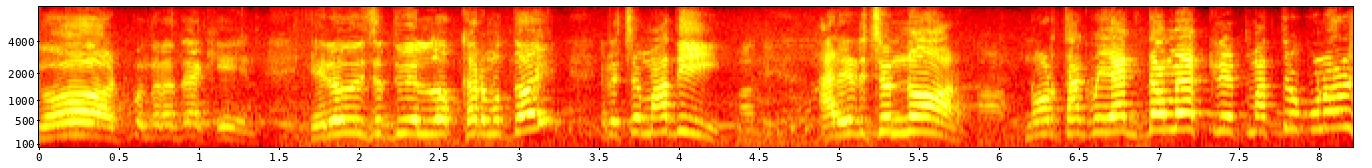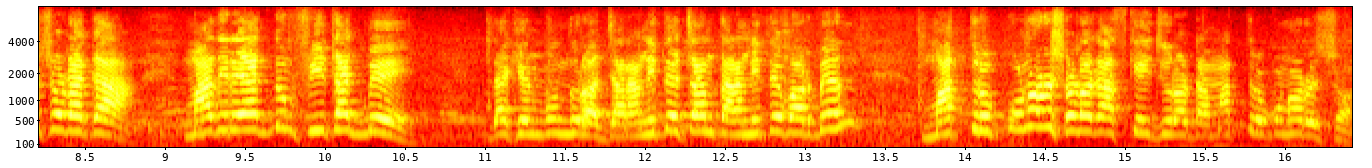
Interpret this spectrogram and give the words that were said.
গড বন্ধুরা দেখেন। এটা হচ্ছে দুয়ের লক্ষার মতোই, এটা হচ্ছে মাদি। আর এটা হচ্ছে নর। নর থাকবে একদম এক রেট মাত্র পনেরোশো টাকা। মাদিরা একদম ফ্রি থাকবে। দেখেন বন্ধুরা, যারা নিতে চান তারা নিতে পারবেন। মাত্র পনেরোশো টাকা আজকে এই জোড়াটা, মাত্র পনেরোশো।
